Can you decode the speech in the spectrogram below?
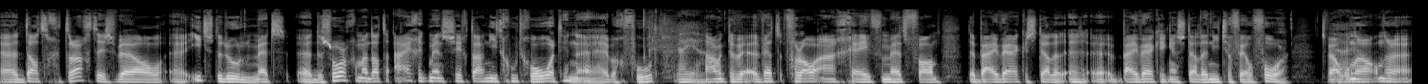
Uh, dat getracht is wel uh, iets te doen met uh, de zorgen, maar dat eigenlijk mensen zich daar niet goed gehoord in hebben gevoeld. Ja, ja. Namelijk, er werd vooral aangegeven met van de bijwerkingen stellen, bijwerkingen stellen niet zoveel voor. Terwijl onder andere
